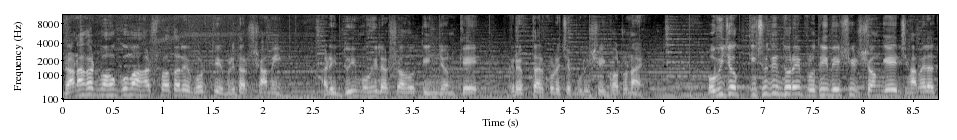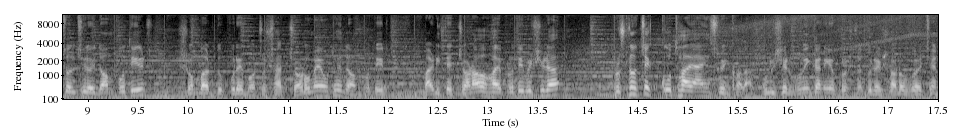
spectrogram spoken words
রানাঘাট মহকুমা হাসপাতালে ভর্তি মৃতার স্বামী। আর এই দুই মহিলা সহ তিনজনকে গ্রেফতার করেছে পুলিশ এই ঘটনায়। অভিযোগ কিছুদিন ধরেই প্রতিবেশীর সঙ্গে ঝামেলা চলছিল এই দম্পতির। সোমবার দুপুরে বচসা চরমে ওঠে দম্পতির বাড়িতে চড়াও হয় প্রতিবেশীরা। প্রশ্ন হচ্ছে, কোথায় আইন শৃঙ্খলা? পুলিশের ভূমিকা নিয়ে প্রশ্ন তুলে সরব হয়েছেন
